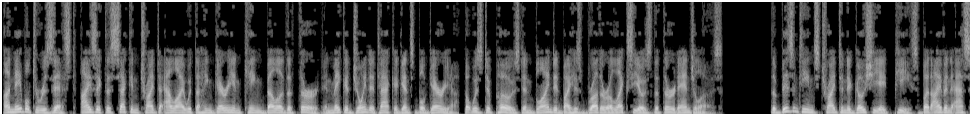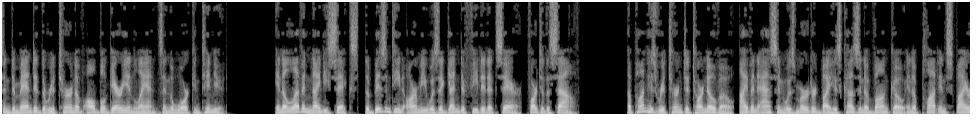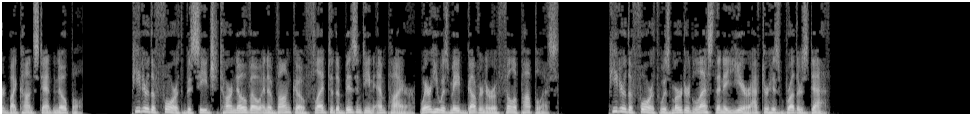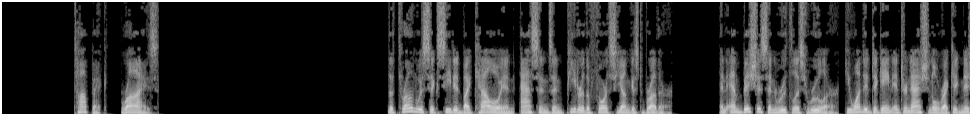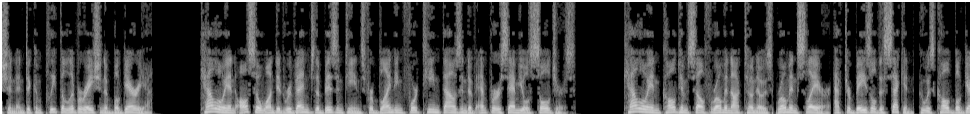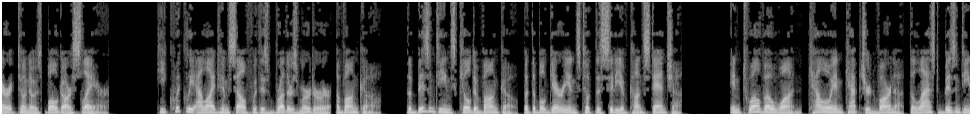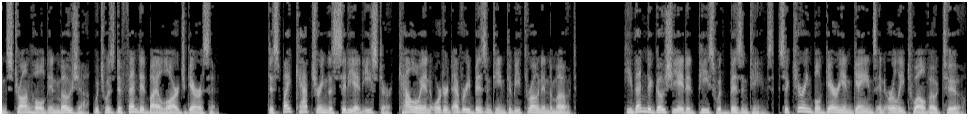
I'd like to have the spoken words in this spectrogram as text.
Unable to resist, Isaac II tried to ally with the Hungarian king Bela III and make a joint attack against Bulgaria, but was deposed and blinded by his brother Alexios III Angelos. The Byzantines tried to negotiate peace but Ivan Asen demanded the return of all Bulgarian lands and the war continued. In 1196, the Byzantine army was again defeated at Ser, far to the south. Upon his return to Tarnovo, Ivan Asen was murdered by his cousin Ivanko in a plot inspired by Constantinople. Peter IV besieged Tarnovo and Ivanko fled to the Byzantine Empire, where he was made governor of Philippopolis. Peter IV was murdered less than a year after his brother's death. Rise The throne was succeeded by Kaloyan, Asen's and Peter IV's youngest brother. An ambitious and ruthless ruler, he wanted to gain international recognition and to complete the liberation of Bulgaria. Kaloyan also wanted revenge the Byzantines for blinding 14,000 of Emperor Samuel's soldiers. Kaloyan called himself Romanoktonos Roman slayer after Basil II, who was called Bulgaroktonos Bulgar slayer. He quickly allied himself with his brother's murderer, Ivanko. The Byzantines killed Ivanko, but the Bulgarians took the city of Constantia. In 1201, Kaloyan captured Varna, the last Byzantine stronghold in Moesia, which was defended by a large garrison. Despite capturing the city at Easter, Kaloyan ordered every Byzantine to be thrown in the moat. He then negotiated peace with Byzantines, securing Bulgarian gains in early 1202.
